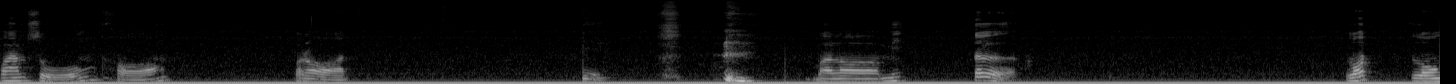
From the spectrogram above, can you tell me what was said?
ความสูงของปลอดบาโลมิต ลดลง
